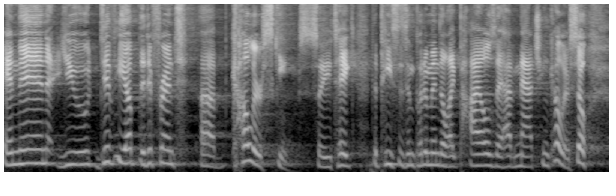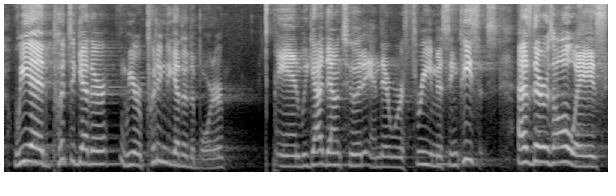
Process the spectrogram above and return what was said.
and then you divvy up the different uh, color schemes. So you take the pieces and put them into like piles that have matching colors. So we had put together, we were putting together the border and we got down to it and there were three missing pieces. As there is always,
